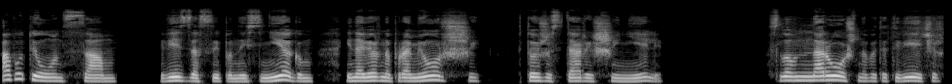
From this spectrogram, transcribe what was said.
А вот и он сам, весь засыпанный снегом и, наверное, промерзший, в той же старой шинели. Словно нарочно в этот вечер,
